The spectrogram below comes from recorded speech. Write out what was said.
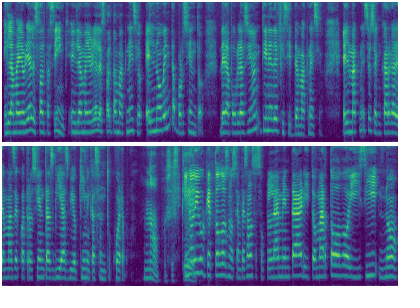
Y la mayoría les falta zinc, y la mayoría les falta magnesio. El 90% de la población tiene déficit de magnesio. El magnesio se encarga de más de 400 vías bioquímicas en tu cuerpo. No, pues es que... Y no digo que todos nos empezamos a suplementar y tomar todo y sí, no.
